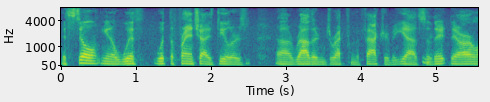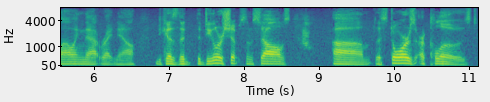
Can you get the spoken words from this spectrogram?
It's still you know with with the franchise dealers uh, rather than direct from the factory. But yeah, so they they are allowing that right now because the the dealerships themselves, um, the stores are closed.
